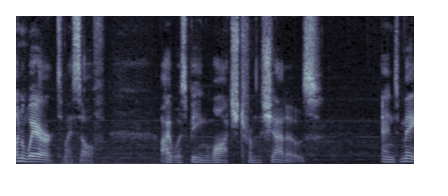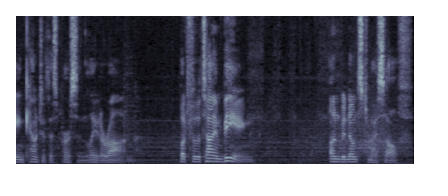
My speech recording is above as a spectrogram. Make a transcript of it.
Unaware to myself, I was being watched from the shadows, and may encounter this person later on. But for the time being, unbeknownst to myself,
